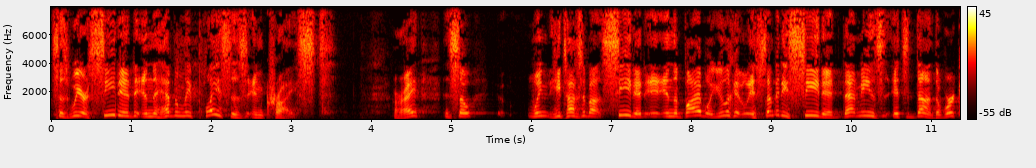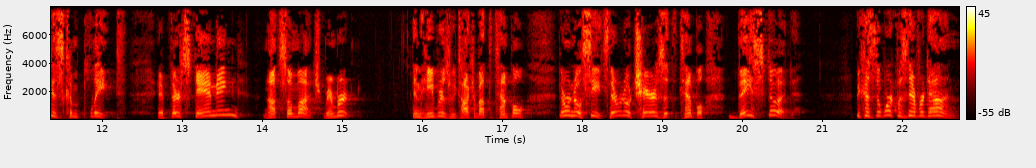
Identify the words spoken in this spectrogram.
says we are seated in the heavenly places in Christ. All right? And so when he talks about seated in the Bible, you look at if somebody's seated, that means it's done. The work is complete. If they're standing, not so much. Remember in Hebrews we talked about the temple? There were no seats. There were no chairs at the temple. They stood because the work was never done.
